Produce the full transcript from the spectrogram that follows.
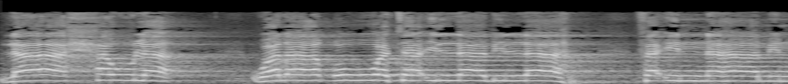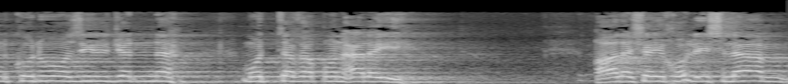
لا حول ولا قوة إلا بالله. فإنها من كنوز الجنة متفق عليه. قال شيخ الإسلام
